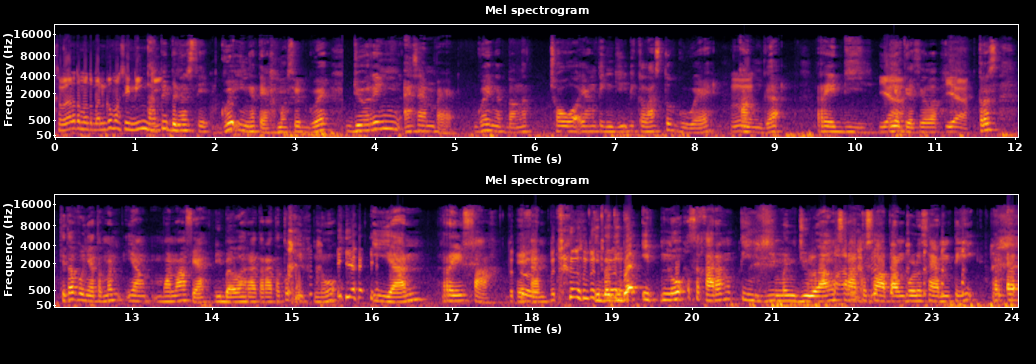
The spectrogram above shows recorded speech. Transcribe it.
Sementara teman-teman gue masih tinggi. Tapi bener sih, gue inget ya, maksud gue during SMP, gue inget banget cowok yang tinggi di kelas tuh gue, Hmm. Angga, Ready. Iya. Ingat ya sih lo? Iya. Terus kita punya temen yang mohon maaf ya di bawah rata-rata tuh Ibnu, Iya, Ian, Reva, Betul, ya kan? betul, betul. Tiba-tiba Ibnu sekarang tinggi menjulang Parah. 180 cm. Eh,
